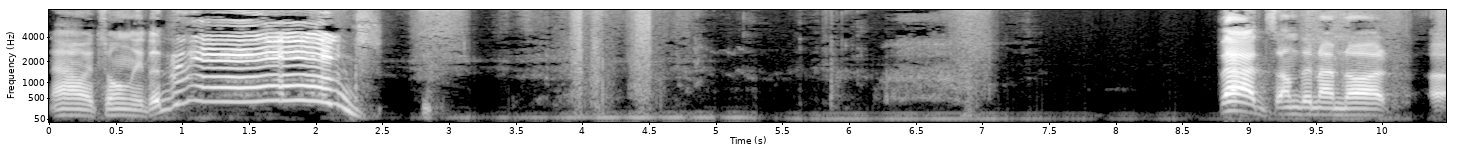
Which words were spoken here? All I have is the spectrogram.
Now it's only the drugs. That's something I'm not. Uh,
